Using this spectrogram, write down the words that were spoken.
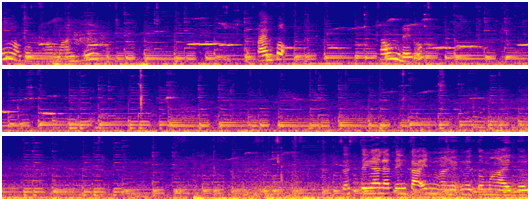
Bango po mga mga idol. Kain po. Kain din oh. Testingan natin kain nito mga idol.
